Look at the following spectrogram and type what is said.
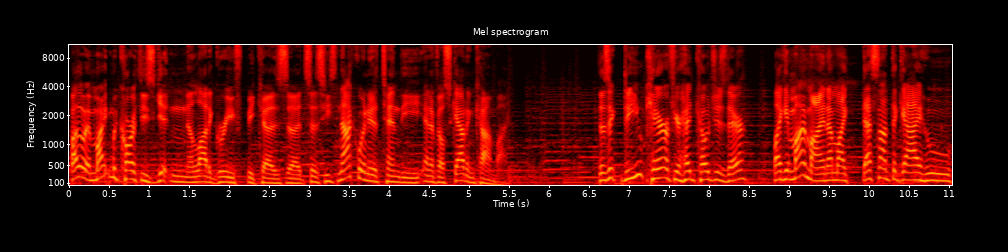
By the way, Mike McCarthy's getting a lot of grief because uh, it says he's not going to attend the NFL scouting combine. Does it? Do you care if your head coach is there? Like in my mind, I'm like, that's not the guy who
